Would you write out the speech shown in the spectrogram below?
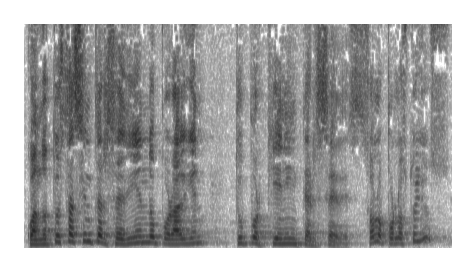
Cuando tú estás intercediendo por alguien, ¿tú por quién intercedes? ¿Solo por los tuyos?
